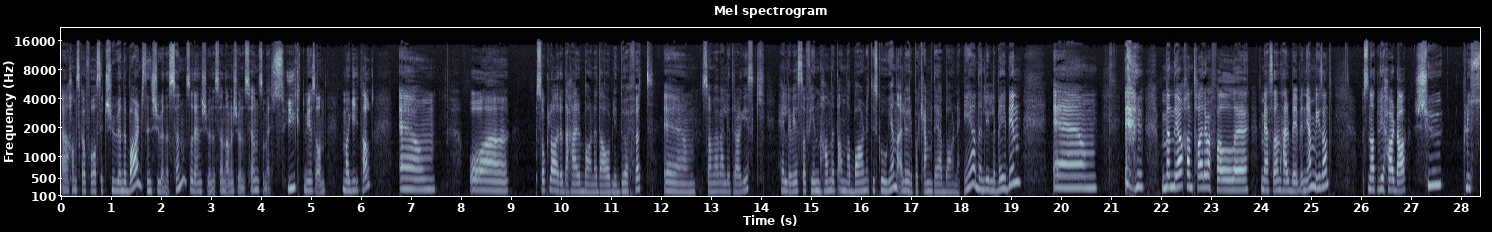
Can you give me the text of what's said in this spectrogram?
eh, Han skal få sitt sjuende barn, sin sjuende sønn, så det er en sjuende sønn av en sjuende sønn, som er sykt mye sånn magitall. Um, og så klarer det her barnet da å bli dødfødt, eh, som er veldig tragisk. Heldigvis så finner han et annet barn ute i skogen. Jeg lurer på hvem det barnet er, den lille babyen. Eh, men ja, han tar i hvert fall eh, med seg denne babyen hjem, ikke sant? Sånn at vi har da sju pluss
